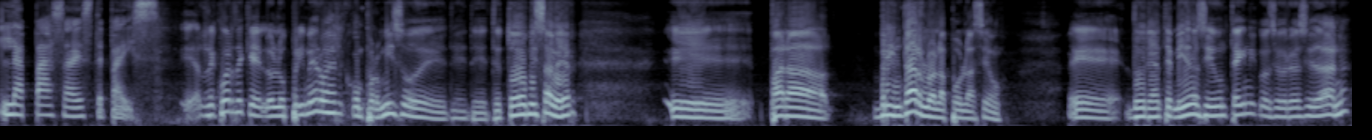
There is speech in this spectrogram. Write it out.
la paz a este país? Eh, recuerde que lo, primero es el compromiso de, todo mi saber eh, para brindarlo a la población. Eh, durante mi vida he sido un técnico de seguridad ciudadana,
